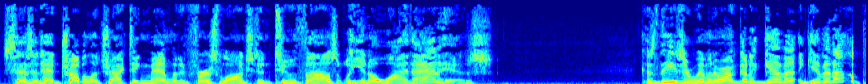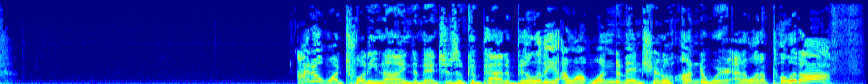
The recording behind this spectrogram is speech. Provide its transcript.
says it had trouble attracting men when it first launched in 2000. Well, you know why that is? Because these are women who aren't going to give it, give it up. I don't want 29 dimensions of compatibility. I want one dimension of underwear, and I want to pull it off.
